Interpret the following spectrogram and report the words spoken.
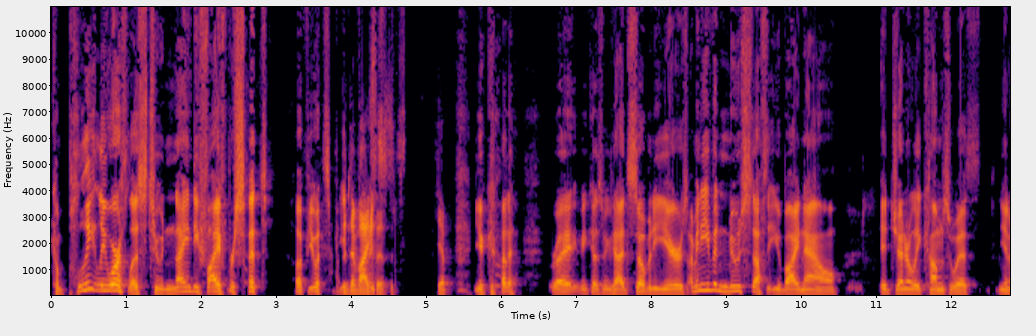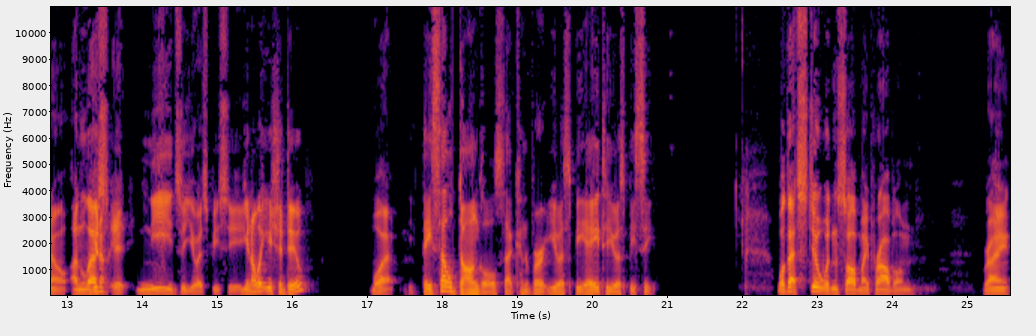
completely worthless to ninety five percent of USB the devices. devices. Yep. You gotta right? Because we've had so many years. I mean, even new stuff that you buy now, it generally comes with, you know, unless you know, it needs a USB C. You know what you should do? What? They sell dongles that convert USB A to USB C. Well, that still wouldn't solve my problem, right?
